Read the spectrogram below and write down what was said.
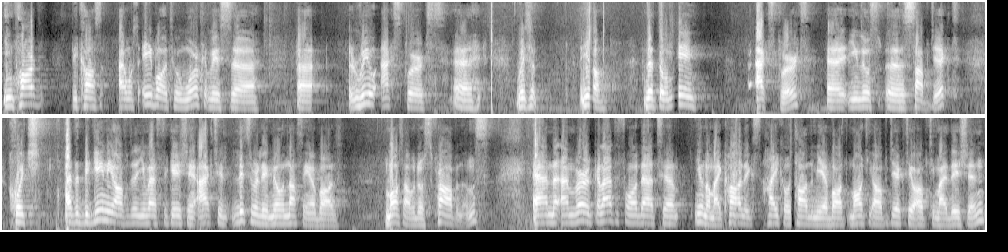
in part because I was able to work with uh, uh, real experts, uh, with you know the domain expert in those subjects, which at the beginning of the investigation actually literally know nothing about most of those problems. And I'm very glad for that, uh, you know, my colleagues, Heiko taught me about multi-objective optimization.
